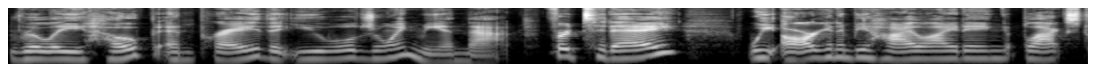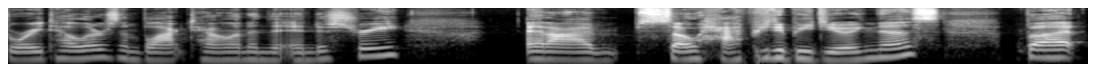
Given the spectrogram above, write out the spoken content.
really hope and pray that you will join me in that. For today, we are going to be highlighting Black storytellers and Black talent in the industry and I'm so happy to be doing this, but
